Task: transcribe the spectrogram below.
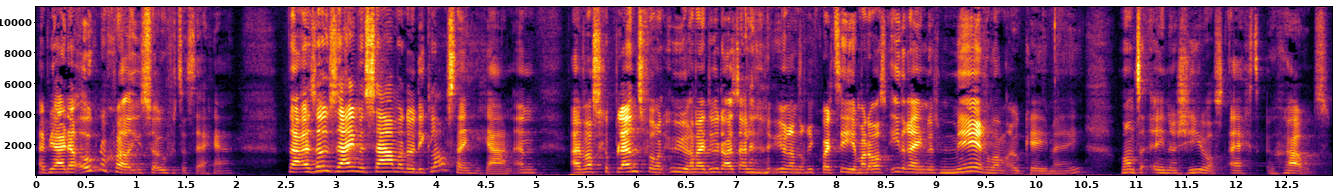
heb jij daar ook nog wel iets over te zeggen. Nou, en zo zijn we samen door die klas heen gegaan. En hij was gepland voor een uur en hij duurde uiteindelijk een uur en drie kwartier. Maar daar was iedereen dus meer dan oké mee. Want de energie was echt goud.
